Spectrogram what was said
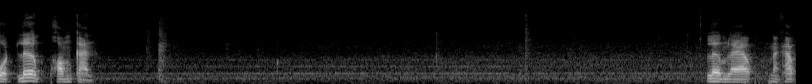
กดเริ่มพร้อมกัน เริ่มแล้วนะครับ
